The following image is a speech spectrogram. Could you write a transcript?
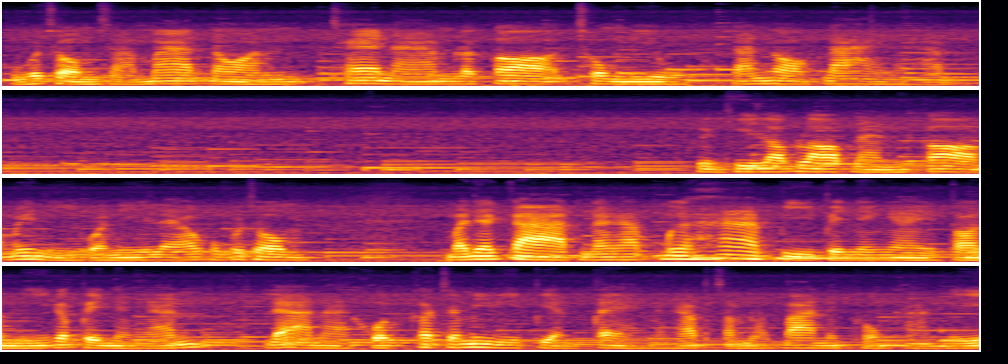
คุณผู้ชมสามารถนอนแช่น้ำแล้วก็ชมวิวด้านนอกได้นะ พื้นที่รอบๆนั้นก็ไม่หนีกว่านี้แล้วคุณผู้ชม บรรยากาศนะครับเมื่อ 5 ปีเป็นยังไง ตอนนี้ก็เป็นอย่างนั้น และอนาคตก็จะไม่มีเปลี่ยนแปลงนะครับสำหรับบ้านในโครงการนี้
